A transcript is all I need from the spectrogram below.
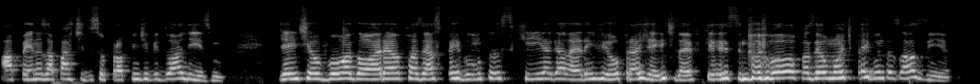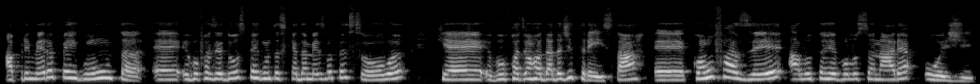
apenas a partir do seu próprio individualismo. Gente, eu vou agora fazer as perguntas que a galera enviou para a gente, né? Porque senão eu vou fazer um monte de perguntas sozinha. A primeira pergunta, é, eu vou fazer duas perguntas que é da mesma pessoa, que é, eu vou fazer uma rodada de três, tá? É, como fazer a luta revolucionária hoje?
